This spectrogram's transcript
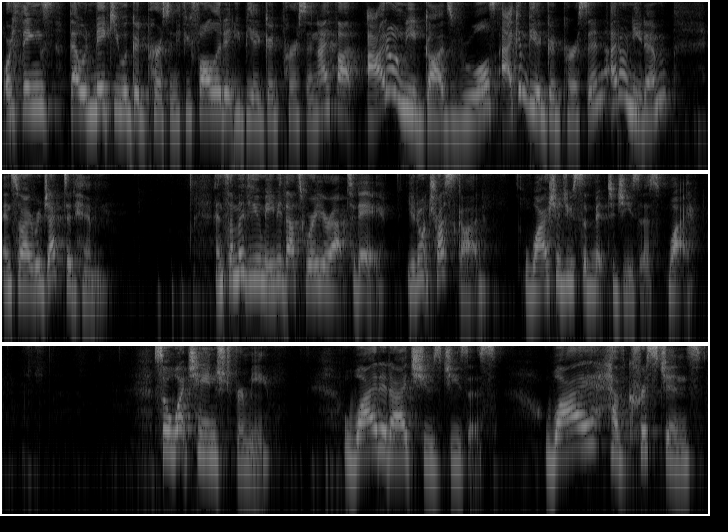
or things that would make you a good person. If you followed it, you'd be a good person. I thought, I don't need God's rules. I can be a good person. I don't need him. And so I rejected him. And some of you, maybe that's where you're at today. You don't trust God. Why should you submit to Jesus? Why? So, what changed for me? Why did I choose Jesus? Why have Christians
